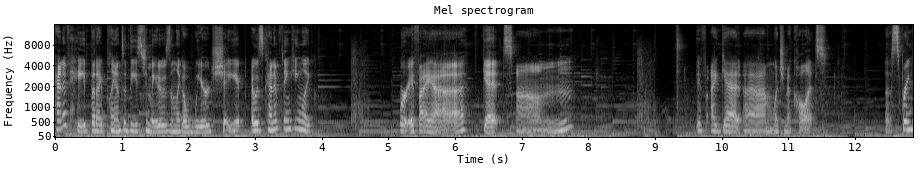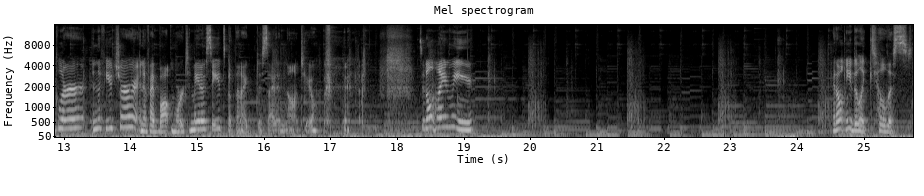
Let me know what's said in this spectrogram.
Kind of hate that I planted these tomatoes in like a weird shape. I was kind of thinking like, or if I uh, get, um, if I get, um, whatchamacallit, a sprinkler in the future and if I bought more tomato seeds, but then I decided not to. so don't mind me. I don't need to like till this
